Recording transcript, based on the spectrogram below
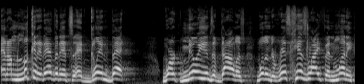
And I'm looking at evidence at Glenn Beck worth millions of dollars, willing to risk his life and money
